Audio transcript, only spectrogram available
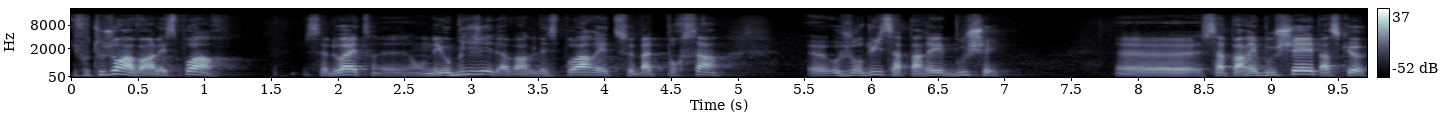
Il faut toujours avoir l'espoir ça doit être, euh, on est obligé d'avoir de l'espoir et de se battre pour ça. Euh, aujourd'hui, ça paraît bouché. Ça paraît bouché parce que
